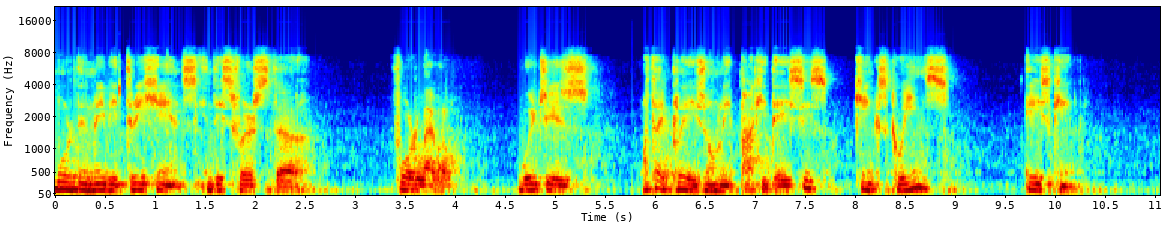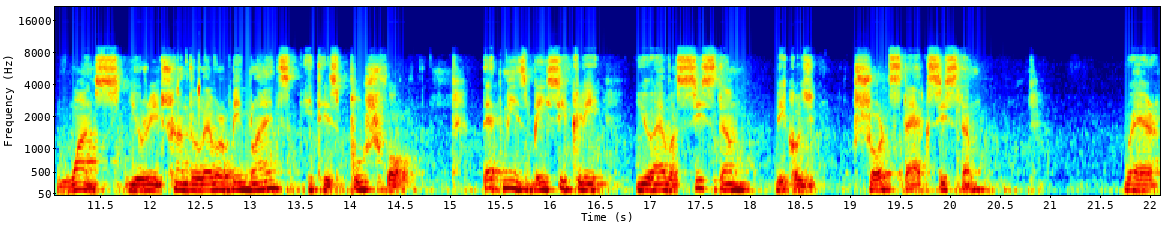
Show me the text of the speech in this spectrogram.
more than maybe three hands in this first uh, four level, which is what I play is only pocket aces, kings, queens, ace, king. Once you reach 100 level big blinds, it is push fold. That means basically you have a system because short stack system where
